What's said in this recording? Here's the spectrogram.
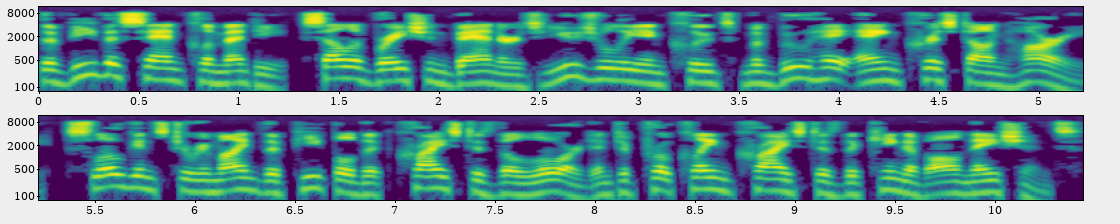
The Viva San Clemente celebration banners usually includes Mabuhay ang Kristong Hari, slogans to remind the people that Christ is the Lord and to proclaim Christ as the King of all nations.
